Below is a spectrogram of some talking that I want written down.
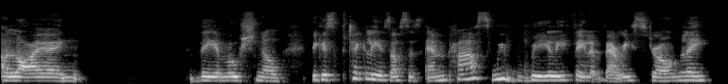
allowing the emotional because particularly as us as empaths we really feel it very strongly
